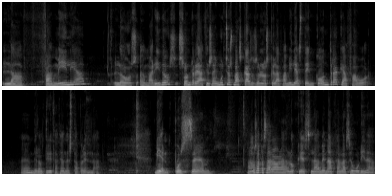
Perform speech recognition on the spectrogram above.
la familia los eh, maridos son reacios. Hay muchos más casos en los que la familia esté en contra que a favor ¿eh? de la utilización de esta prenda. Bien, pues eh, vamos a pasar ahora a lo que es la amenaza a la seguridad.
